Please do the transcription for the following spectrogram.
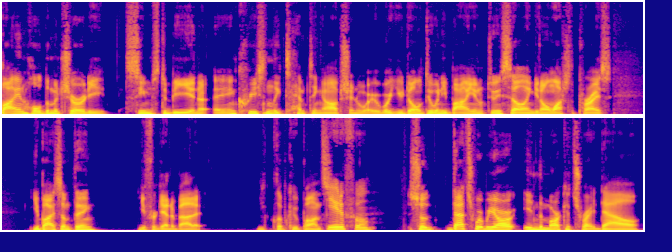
Buy and hold the maturity seems to be an, an increasingly tempting option where, where you don't do any buying, you don't do any selling, you don't watch the price. You buy something, you forget about it. You clip coupons. Beautiful. So that's where we are in the markets right now.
